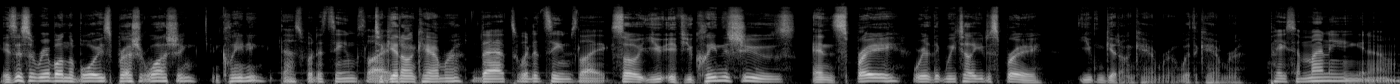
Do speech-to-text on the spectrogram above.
Is this a rib on the boys pressure washing and cleaning That's what it seems like. to get on camera? That's what it seems like. So you, if you clean the shoes and spray where we tell you to spray, you can get on camera with a camera. Pay some money, you know.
